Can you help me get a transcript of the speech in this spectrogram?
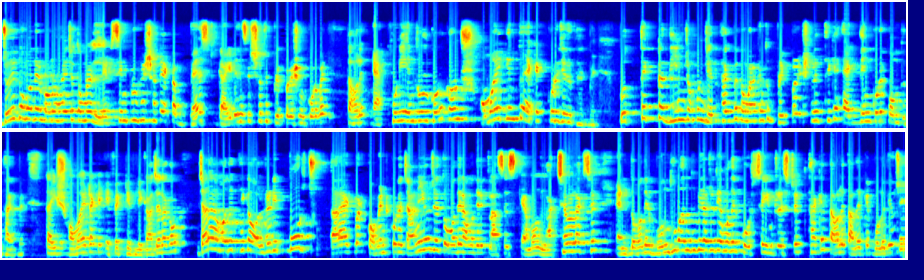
যদি তোমাদের মনে হয় যে তোমরা লেটস ইমপ্রুভের সাথে একটা বেস্ট গাইডেন্সের সাথে প্রিপারেশন করবে, তাহলে এখনই এনরোল করো, কারণ সময় কিন্তু এক এক করে যেতে থাকবে। প্রত্যেকটা দিন যখন যেতে থাকবে, তোমার কিন্তু প্রিপারেশনের থেকে একদিন করে কমতে থাকবে। তাই সময়টাকে এফেক্টিভলি কাজে লাগাও। যারা আমাদের থেকে অলরেডি পড়ছো, তারা একবার কমেন্ট করে জানিও যে তোমাদের আমাদের ক্লাসেস কেমন লাগছে না লাগছে। এন্ড তোমাদের বন্ধু বান্ধবীরা যদি আমাদের কোর্সে ইন্টারেস্টেড থাকে, তাহলে তাদেরকে বলে দিও যে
